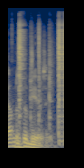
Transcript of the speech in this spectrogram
Comes the music.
